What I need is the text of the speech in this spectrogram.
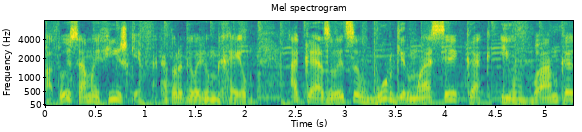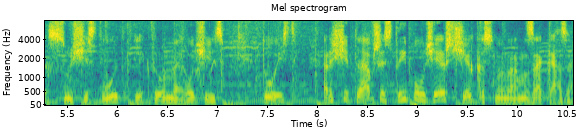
о той самой фишке, о которой говорил Михаил. Оказывается, в бургер-мастере, как и в банках, существует электронная очередь. То есть Рассчитавшись, ты получаешь чек с номером заказа.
